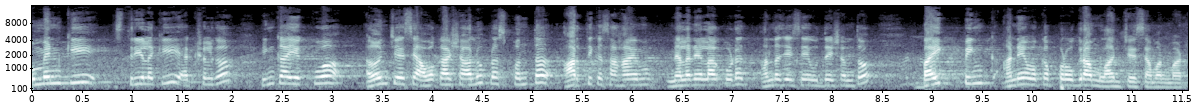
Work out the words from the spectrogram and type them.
ఉమెన్కి స్త్రీలకి యాక్చువల్గా ఇంకా ఎక్కువ ఎర్న్ చేసే అవకాశాలు ప్లస్ కొంత ఆర్థిక సహాయం నెల నెలా కూడా అందజేసే ఉద్దేశంతో బైక్ పింక్ అనే ఒక ప్రోగ్రామ్ లాంచ్ చేశామన్నమాట.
